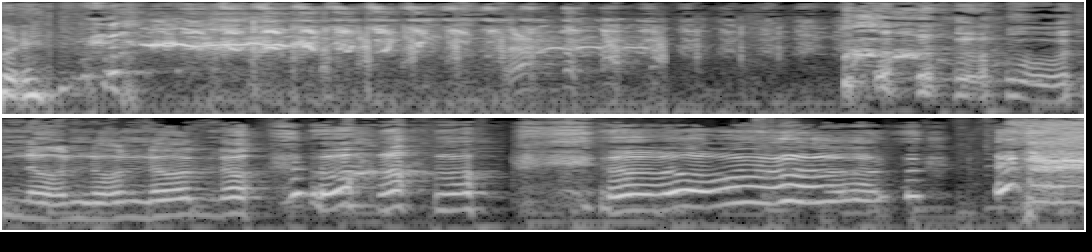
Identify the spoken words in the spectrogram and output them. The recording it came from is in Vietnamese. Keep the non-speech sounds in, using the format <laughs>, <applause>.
cười oh, <laughs> no, no, no, no. <laughs>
